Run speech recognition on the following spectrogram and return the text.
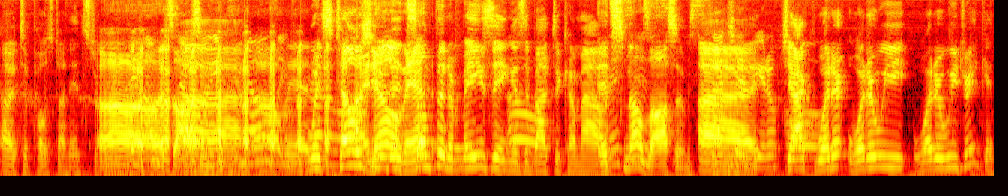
yeah. Uh, to post on Instagram. Oh, that's awesome. Uh, Oh, man. Which tells you know, that man. something amazing is Oh. about to come out. It smells awesome. Such a Uh, beautiful. Jack, what are what are we what are we drinking?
